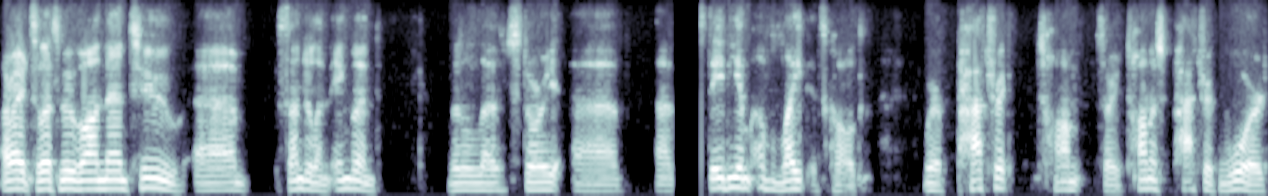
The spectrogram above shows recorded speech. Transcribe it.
All right, so let's move on then to um, Sunderland, England. Little uh, story, uh, uh, Stadium of Light, it's called, where Patrick Tom, sorry, Thomas Patrick Ward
